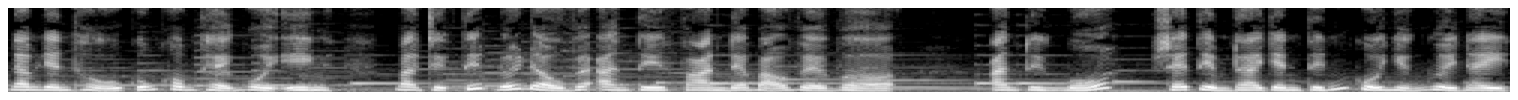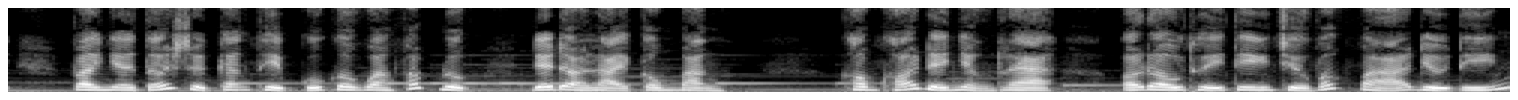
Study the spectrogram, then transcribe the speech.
nam danh thủ cũng không thể ngồi yên mà trực tiếp đối đầu với anti fan để bảo vệ vợ. Anh tuyên bố sẽ tìm ra danh tính của những người này và nhờ tới sự can thiệp của cơ quan pháp luật để đòi lại công bằng. Không khó để nhận ra, ở đâu Thủy Tiên chịu vất vả điều tiếng,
